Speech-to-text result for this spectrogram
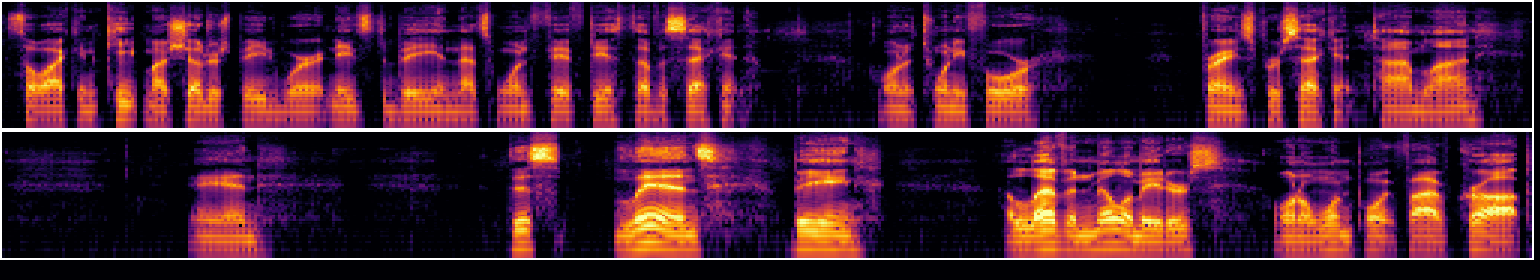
so I can keep my shutter speed where it needs to be and that's 1 50th of a second on a 24 frames per second timeline. And this lens being 11 millimeters on a 1.5 crop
